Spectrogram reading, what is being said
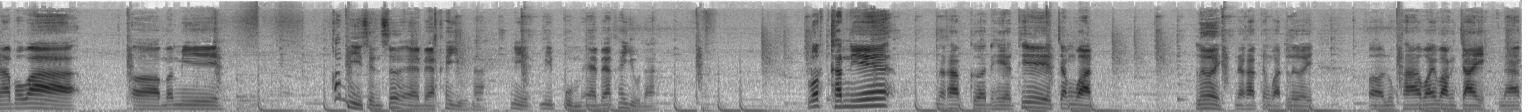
นะเพราะว่าเออมันมี ก็มีเซ็นเซอร์แอร์แบ็กให้อยู่นะ นี่มีปุ่มแอร์แบ็กให้อยู่นะ รถคันนี้นะครับเกิดเหตุที่จังหวัดเลยนะครับ จังหวัดเลยเลูกค้าไว้วางใจนะ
